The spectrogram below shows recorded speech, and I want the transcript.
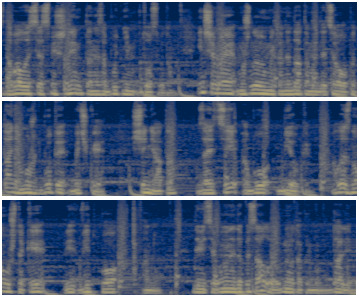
здавалося смішним та незабутнім досвідом. Іншими можливими кандидатами для цього питання можуть бути бички, щенята, зайці або білки. Але знову ж таки від, від по ану. Дивіться, воно не дописало, ми отак робимо. Далі.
